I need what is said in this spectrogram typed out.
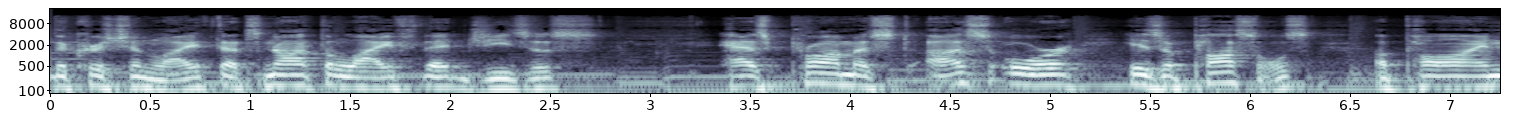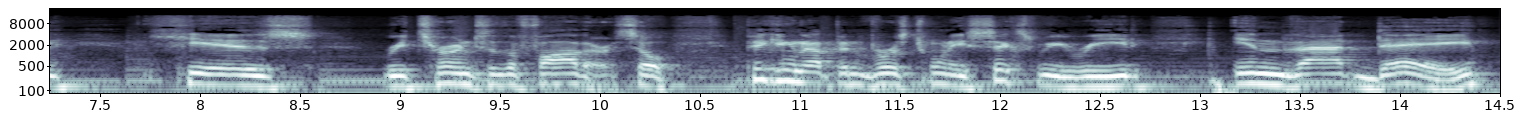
the Christian life. That's not the life that Jesus has promised us or his apostles upon his return to the Father. So, picking it up in verse 26, we read, In that day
